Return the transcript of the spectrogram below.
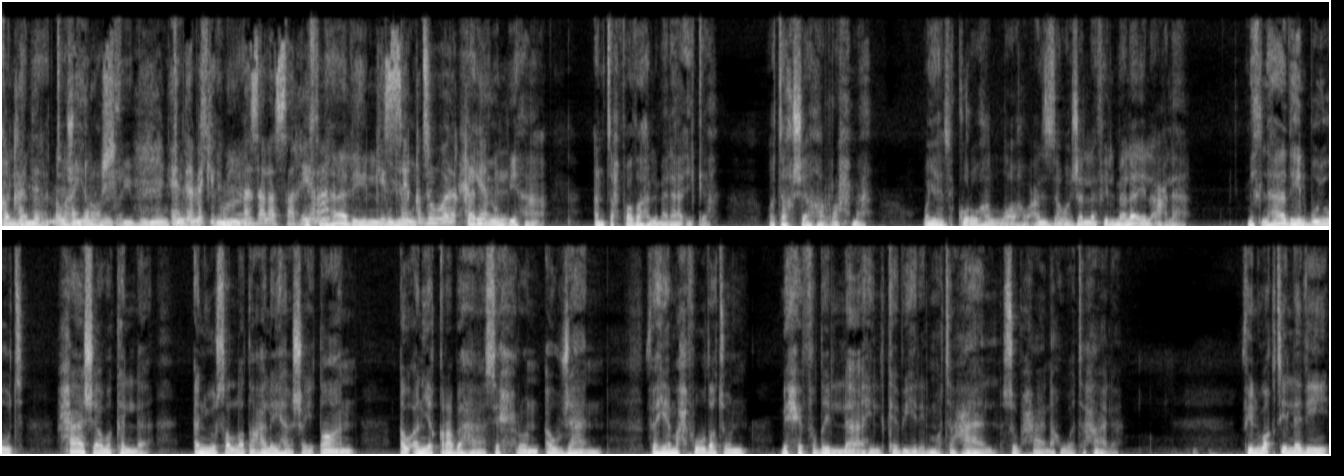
قلما تجده في بيوت المسلمين. مثل هذه البيوت حري بها أن تحفظها الملائكة وتغشاها الرحمة ويذكرها الله عز وجل في الملأ الأعلى. مثل هذه البيوت حاشا وكلا أن يسلط عليها شيطان أو أن يقربها سحر أو جان فهي محفوظة بحفظ الله الكبير المتعال سبحانه وتعالى. في الوقت الذي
